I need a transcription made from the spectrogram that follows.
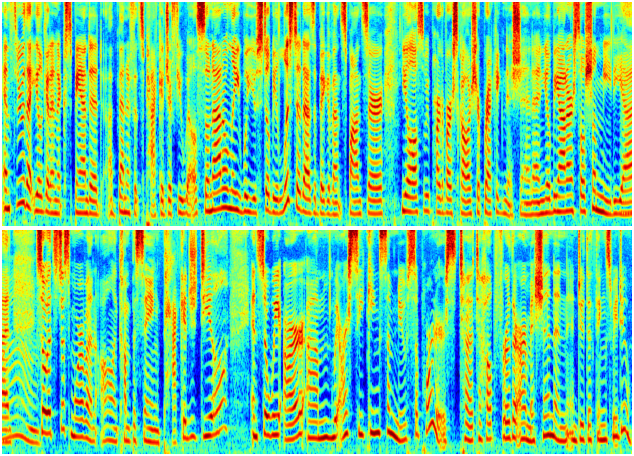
And through that, you'll get an expanded uh, benefits package, if you will. So not only will you still be listed as a big event sponsor, you'll also be part of our scholarship recognition and you'll be on our social media. And so it's just more of an all-encompassing package deal. And so we are um, we are seeking some new supporters to, to help further our mission and, and do the things we do.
